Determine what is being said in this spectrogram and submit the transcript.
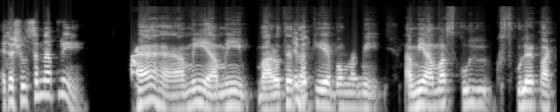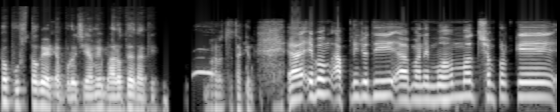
এটা শুনছেন না আপনি? হ্যাঁ, হ্যাঁ, আমি আমি ভারতে থাকি এবং আমি আমি আমার স্কুল স্কুলের পাঠ্যপুস্তকে এটা পড়েছি। আমি ভারতে থাকি। ভারতে থাকেন। এবং আপনি যদি মানে মোহাম্মদ সম্পর্কে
